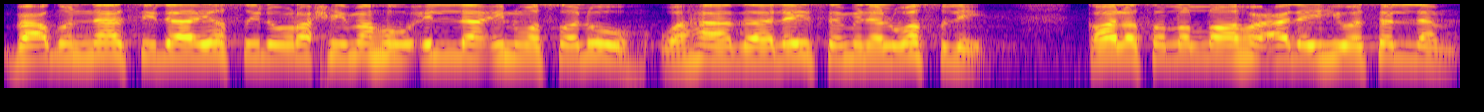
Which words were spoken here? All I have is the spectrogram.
بعض الناس لا يصل رحمه إلا إن وصلوه وهذا ليس من الوصل. قال صلى الله عليه وسلم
